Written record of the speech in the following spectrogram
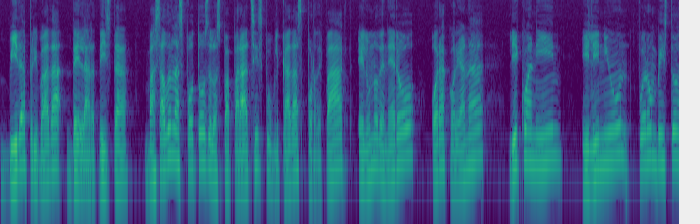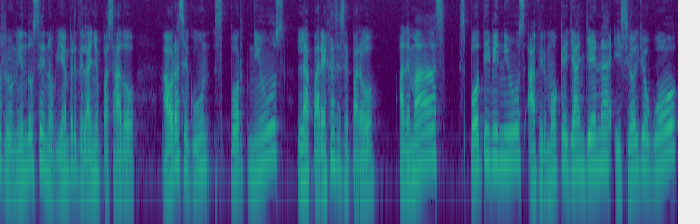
vida privada del artista. Basado en las fotos de los paparazzis publicadas por The Fact el 1 de enero, hora coreana, Lee Kuan-in y Lee Nyun fueron vistos reuniéndose en noviembre del año pasado. Ahora, según Sport News, la pareja se separó. Además, Spot TV News afirmó que Yang Yena y Seol Yo-woo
